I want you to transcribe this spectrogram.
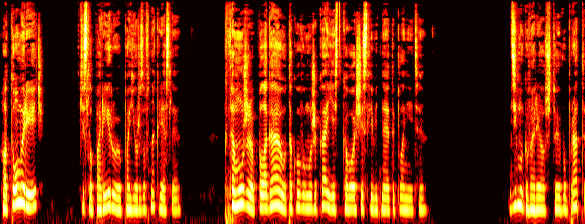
«О том и речь». Кисло парирую, поерзав на кресле. К тому же, полагаю, у такого мужика есть кого осчастливить на этой планете. Дима говорил, что его брат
